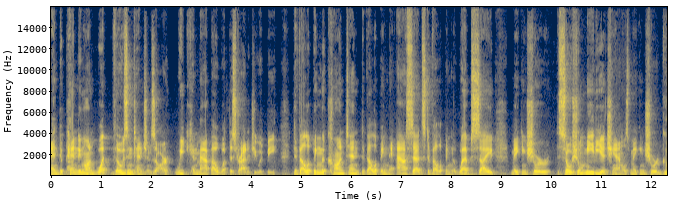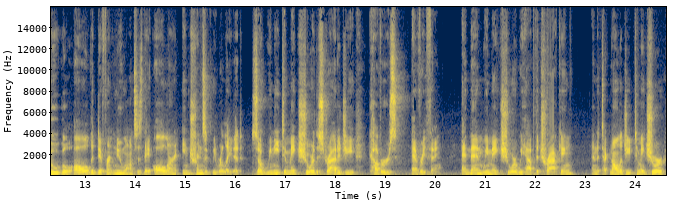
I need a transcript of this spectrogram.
And depending on what those intentions are, we can map out what the strategy would be. Developing the content, developing the assets, developing the website, making sure the social media channels, making sure Google, all the different nuances, they all are intrinsically related. So we need to make sure the strategy covers everything. And then we make sure we have the tracking and the technology to make sure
